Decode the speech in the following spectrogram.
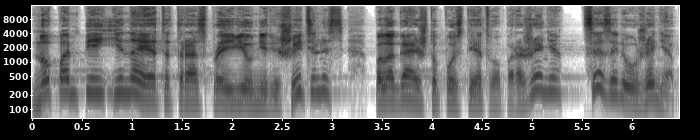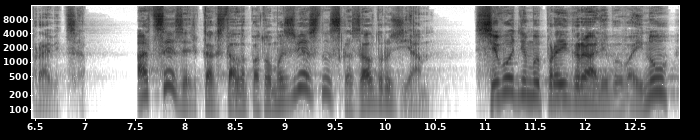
Но Помпей и на этот раз проявил нерешительность, полагая, что после этого поражения Цезарю уже не оправится. А Цезарь, как стало потом известно, сказал друзьям – Сегодня мы проиграли бы войну,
